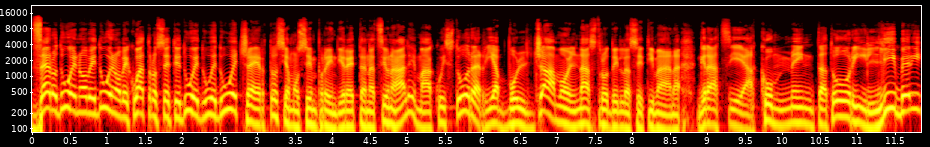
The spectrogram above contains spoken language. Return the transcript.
0292947222 certo siamo sempre in diretta nazionale ma a quest'ora riavvolgiamo il nastro della settimana grazie a commentatori liberi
